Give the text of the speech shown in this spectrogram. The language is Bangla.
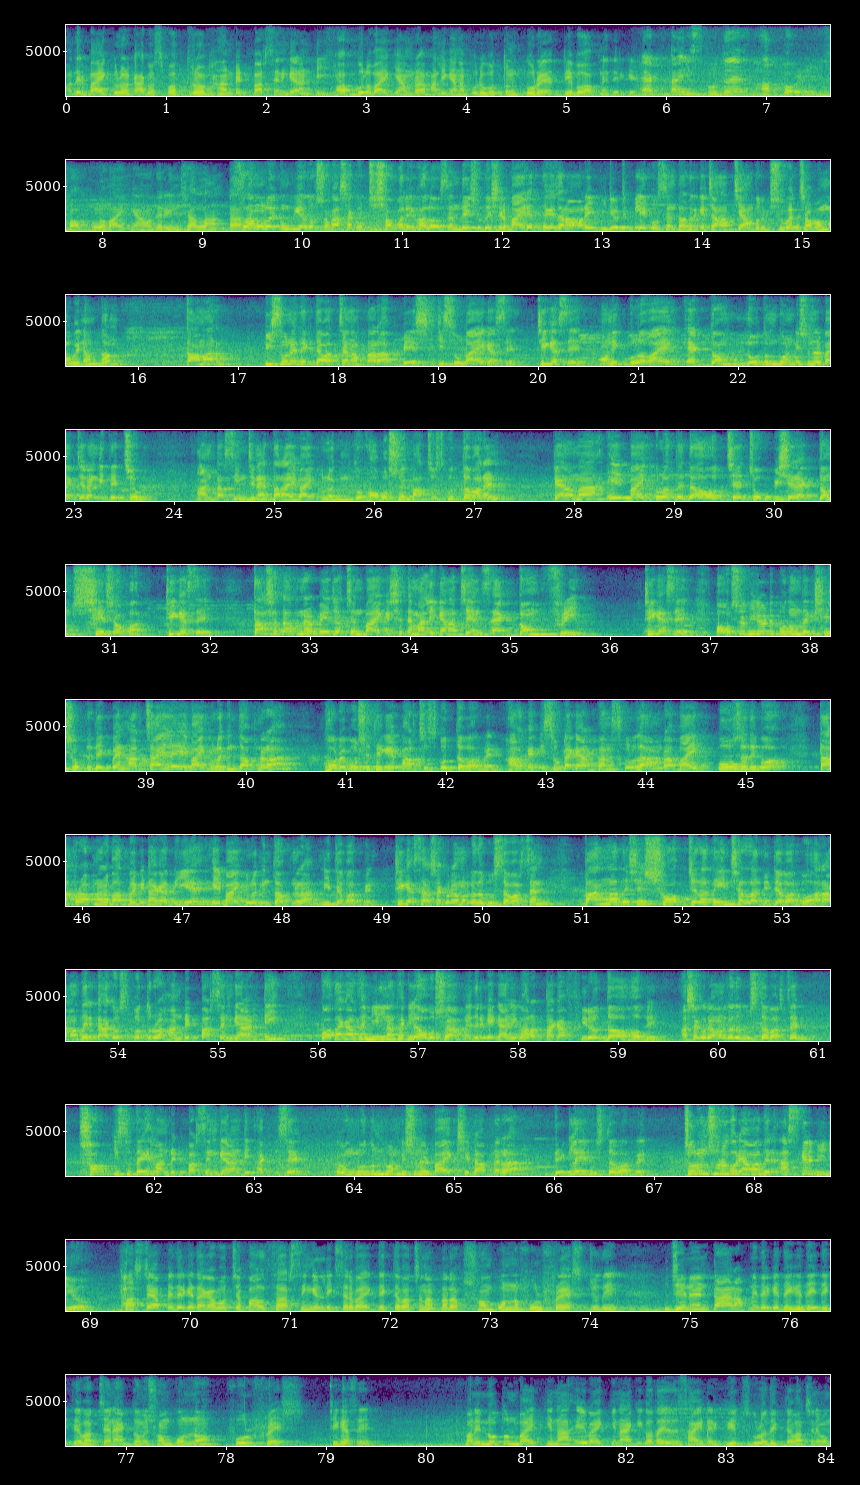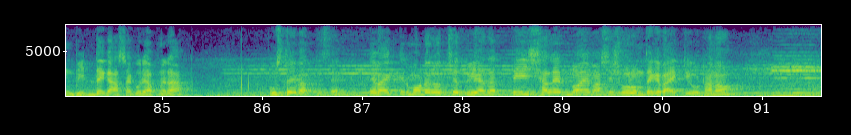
আমাদের বাইকগুলোর কাগজপত্র হান্ড্রেড পার্সেন্ট গ্যারান্টি সবগুলো বাইকে আমরা মালিকানা পরিবর্তন করে দেব আপনাদেরকে। একটা স্ক্রুতে হাত পড়েনি সবগুলো বাইকে আমাদের ইনশাল্লাহ আনটা আসসালামু আলাইকুম প্রিয় দর্শক আশা করছি সকলেই ভালো আছেন। দেশ ও দেশের বাইরের থেকে যারা আমার এই ভিডিওটি প্লে করছেন তাদেরকে জানাচ্ছি আন্তরিক শুভেচ্ছা এবং অভিনন্দন। তো আমার পিছনে দেখতে পাচ্ছেন আপনারা বেশ কিছু বাইক আছে। ঠিক আছে? অনেকগুলো বাইক একদম নতুন কন্ডিশনের বাইক যারা নিতে ইচ্ছুক আনটাস ইঞ্জিনের তারা এই বাইকগুলো কিন্তু অবশ্যই পারচেস করতে পারেন। কেননা এই বাইকগুলোতে দেওয়া হচ্ছে চব্বিশের একদম শেষ অফার ঠিক আছে? তার সাথে আপনারা পেয়ে যাচ্ছেন বাইকের সাথে মালিকানা চেঞ্জ একদম ফ্রি ঠিক আছে? অবশ্যই ভিডিওটি প্রথম থেকে শেষ অবধি দেখবেন, আর চাইলে এই বাইকগুলো কিন্তু আপনারা ঘরে বসে থেকে পারচেস করতে পারবেন। হালকা কিছু টাকা অ্যাডভান্স করলে আমরা বাইক পৌঁছে দিব, তারপর আপনারা বাদ বাকি টাকা দিয়ে এই বাইকগুলো কিন্তু আপনারা নিতে পারবেন। ঠিক আছে? আশা করি আমার কথা বুঝতে পারছেন। বাংলাদেশের সব জেলাতে ইনশাল্লাহ দিতে পারব। আর আমাদের কাগজপত্র হান্ড্রেড পার্সেন্ট গ্যারান্টি কথা কাজে মিল না থাকলে অবশ্যই আপনাদেরকে গাড়ি ভাড়ার টাকা ফেরত দেওয়া হবে। আশা করি আমার কথা বুঝতে পারছেন। সব কিছুতেই হান্ড্রেড পার্সেন্ট গ্যারান্টি থাকতেছে এবং নতুন কন্ডিশনের বাইক সেটা আপনারা দেখলেই বুঝতে পারবেন। চলুন শুরু করি আমাদের আজকের ভিডিও। ফার্স্টে আপনাদেরকে দেখাবো হচ্ছে পালসার সিঙ্গেল ডিক্সের বাইক দেখতে পাচ্ছেন আপনারা, সম্পূর্ণ ফুল ফ্রেশ যদি জেনুইন টায়ার আপনাদেরকে দেখে দেই, দেখতে পাচ্ছেন একদমই সম্পূর্ণ ফুল ফ্রেশ ঠিক আছে? মানে নতুন বাইক কিনা, এই বাইক কিনা একই কথা, এই সাইডের গ্রিপসগুলো দেখতে পাচ্ছেন এবং বিট দেখে আশা করি আপনারা বুঝতেই পারতেছেন। এই বাইকটির মডেল হচ্ছে দু হাজার তেইশ সালের নয় মাসে শোরুম থেকে বাইকটি ওঠানো।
